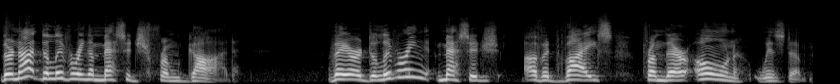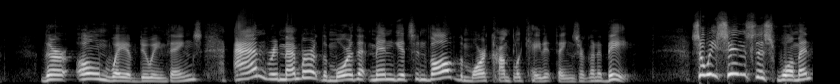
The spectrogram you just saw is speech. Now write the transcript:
They're not delivering a message from God. They are delivering message of advice from their own wisdom, their own way of doing things. And remember, the more that men gets involved, the more complicated things are going to be. So he sends this woman,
